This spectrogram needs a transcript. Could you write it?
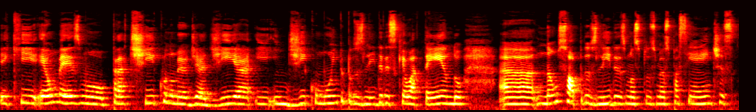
e que eu mesmo pratico no meu dia a dia e indico muito para os líderes que eu atendo, uh, não só para os líderes, mas para os meus pacientes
